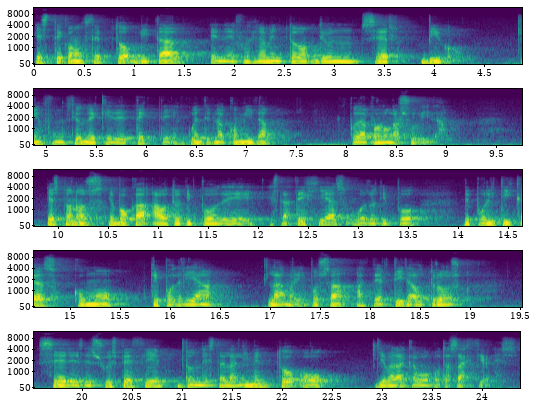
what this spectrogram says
este concepto vital en el funcionamiento de un ser vivo, que en función de que detecte, encuentre una comida, pueda prolongar su vida. Esto nos evoca a otro tipo de estrategias u otro tipo de políticas como que podría la mariposa advertir a otros seres de su especie dónde está el alimento o llevar a cabo otras acciones.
